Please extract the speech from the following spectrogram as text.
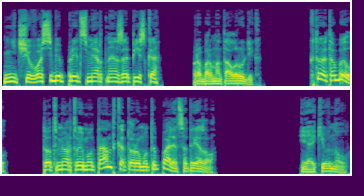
«Ничего себе предсмертная записка!» – пробормотал Рудик. «Кто это был? Тот мертвый мутант, которому ты палец отрезал?» Я кивнул.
